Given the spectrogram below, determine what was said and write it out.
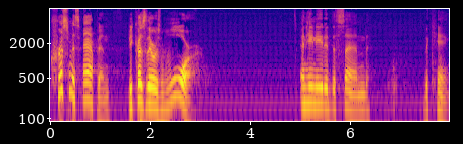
Christmas happened because there was war. And he needed to send the king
